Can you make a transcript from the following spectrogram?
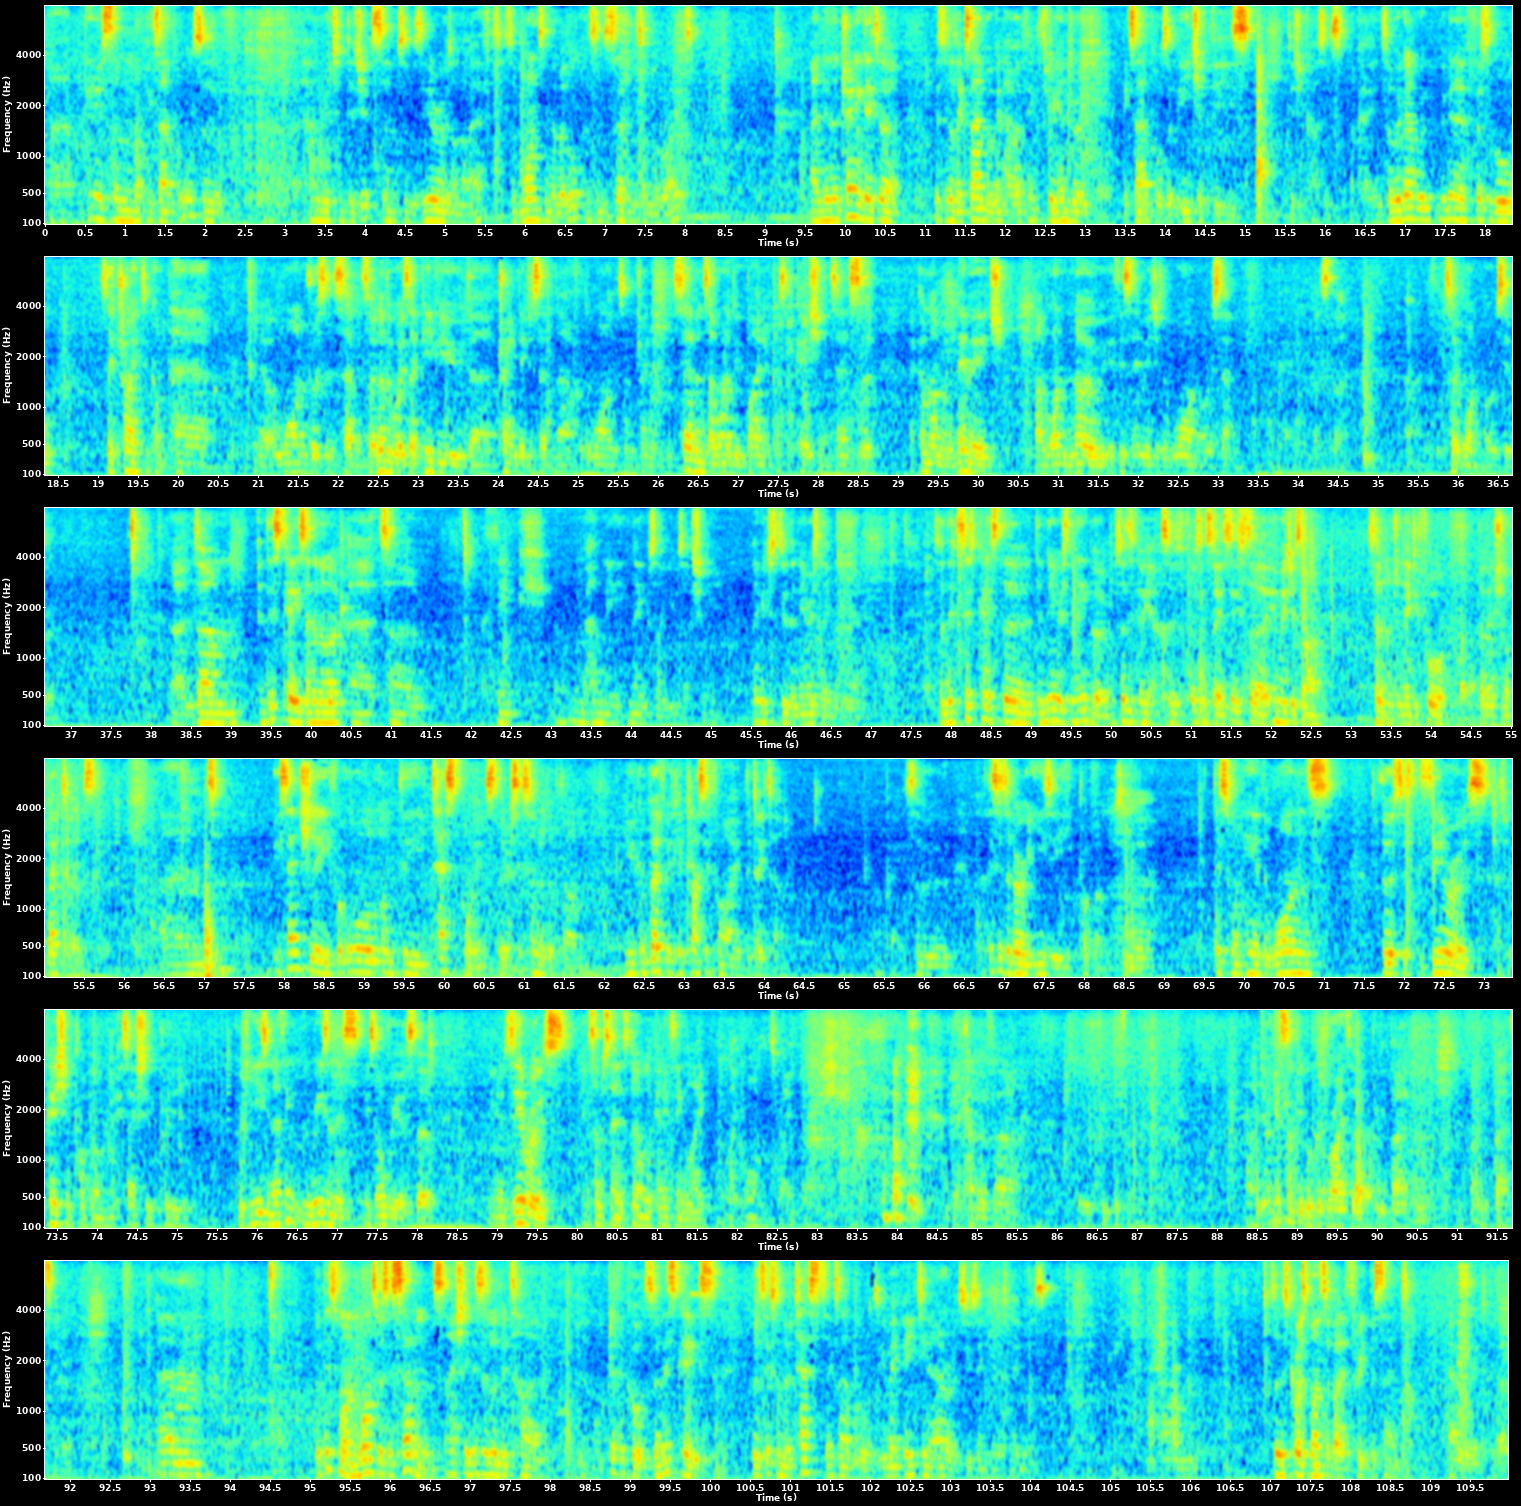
Um, here's some examples of uh, handwritten digits, some, some zeros on the left, some ones in the middle, and some sevens on the right. And in the training data, this little example, we're going to have, I think, 300 examples of each of these digit classes. Okay, and so we're going to, we're, going to first of all, say, try to compare, you know, a one versus a seven. So in other words, I give you the training data set now for the ones and training data for the sevens. I want to do binary classification in the sense that I come along with an image. I want to know if this image is a one or a seven. Okay, that's the uh, sorry, one or a zero. And um, in this case, I'm going to look at, um, I think, I don't remember how many neighbors I use actually. I think I just do the nearest neighbor here. So in this case, the, the nearest neighbor, so this, oh yeah, so first thing to say, is these uh, images are 784 dimensional vectors. And essentially, for all of the test points, there are 600 of them, you can perfectly classify the data. Okay, so this is a very easy problem. So the, this one here, the ones versus the zeros classification problem is actually pretty pretty easy. And I think the reason is is obvious that you know zeros in some sense don't look anything like like ones, right? They're, they're kind of uh, pretty, pretty different. And I guess some people could write a pretty bad pretty bad zero. Um, but this one, ones versus sevens, actually this is a little bit uh, more difficult. So in this case, for the 600 test examples, you make 18 errors using nearest neighbors. Um, so this corresponds to about a 3% error rate for that.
